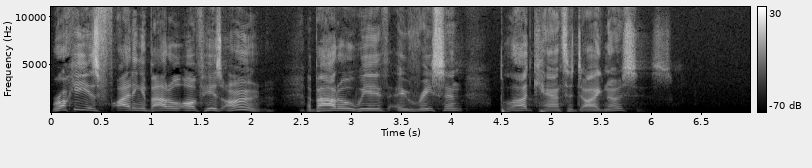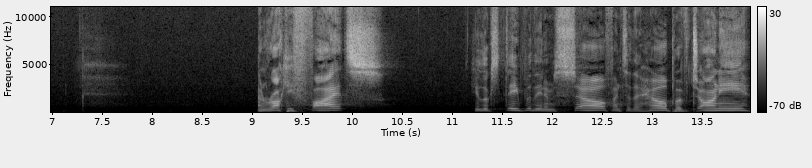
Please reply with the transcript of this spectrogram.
Rocky is fighting a battle of his own, a battle with a recent blood cancer diagnosis. And Rocky fights. He looks deep within himself and to the help of Donnie,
